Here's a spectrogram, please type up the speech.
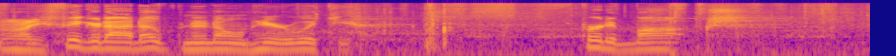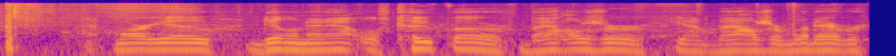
I just figured I'd open it on here with you. Pretty box. Got Mario dealing it out with Koopa or Bowser, yeah, Bowser, whatever.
